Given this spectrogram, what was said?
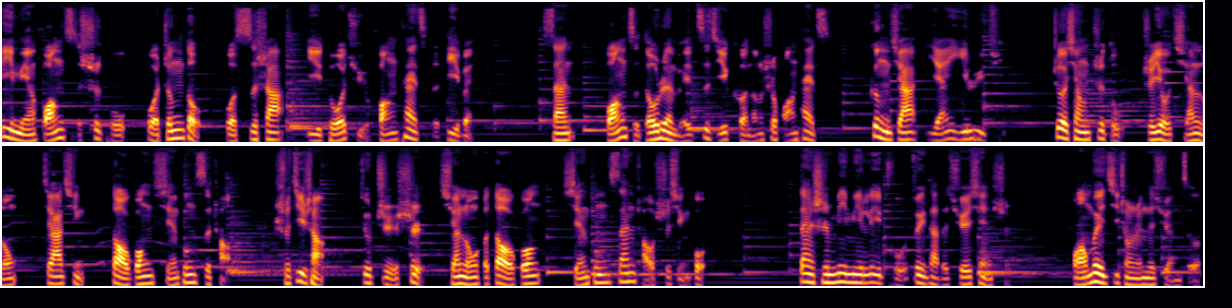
避免皇子试图或争斗或厮杀以夺取皇太子的地位；三，皇子都认为自己可能是皇太子，更加严以律己。这项制度只有乾隆、嘉庆、道光、咸丰四朝，实际上就只是乾隆和道光、咸丰三朝实行过。但是秘密立储最大的缺陷是，皇位继承人的选择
